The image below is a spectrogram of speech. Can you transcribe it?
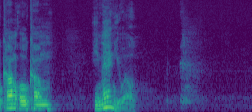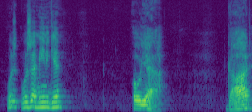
come, O come, Emmanuel. What, does that mean again? Oh, yeah. God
